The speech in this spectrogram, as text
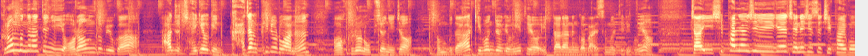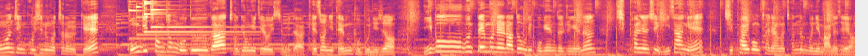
그런 분들한테는 이 어라운드 뷰가 아주 제격인 가장 필요로 하는 어, 그런 옵션이죠. 전부 다 기본 적용이 되어 있다라는 거 말씀을 드리고요. 자, 이 18년식의 제네시스 G80은 지금 보시는 것처럼 이렇게 공기청정 모드가 적용이 되어 있습니다. 개선이 된 부분이죠. 이 부분 때문에라도 우리 고객님들 중에는 18년식 이상의 G80 차량을 찾는 분이 많으세요.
